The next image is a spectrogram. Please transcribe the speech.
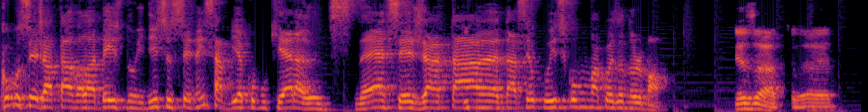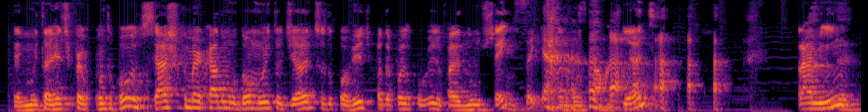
como você já estava lá desde o início, você nem sabia como que era antes, né? Você já tá, nasceu com isso como uma coisa normal. Exato. É, tem muita gente que pergunta, Pô, você acha que o mercado mudou muito de antes do Covid para depois do Covid? Eu falei, não sei. Não sei. antes. Para mim,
